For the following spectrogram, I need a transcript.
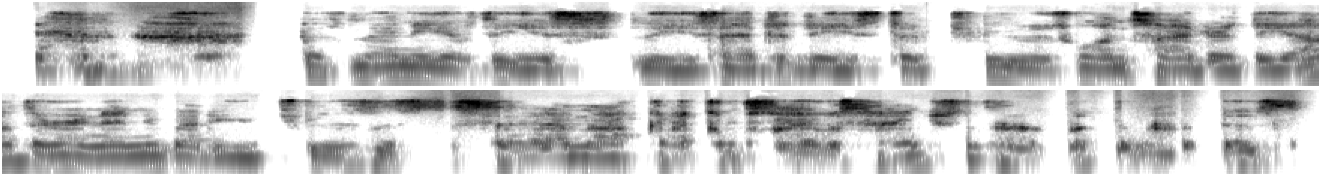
as many of these these entities to choose one side or the other, and anybody who chooses to say I'm not going to comply with sanctions, I'll put them out of business.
